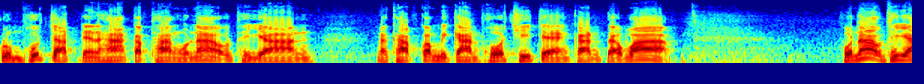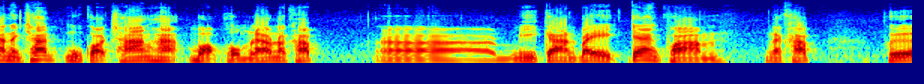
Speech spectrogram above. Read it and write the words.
กลุ่มผู้จัดเนี่ยนะฮะกับทางหัวหน้าอุทยานนะครับ ก็มีการโพสต์ชี้แจงกัน แต่ว่า หัวหน้าอุทยานแห่งชาติหมู่เกาะช้างฮะบอกผมแล้วนะครับมีการไปแจ้งความนะครับ เพื่อ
